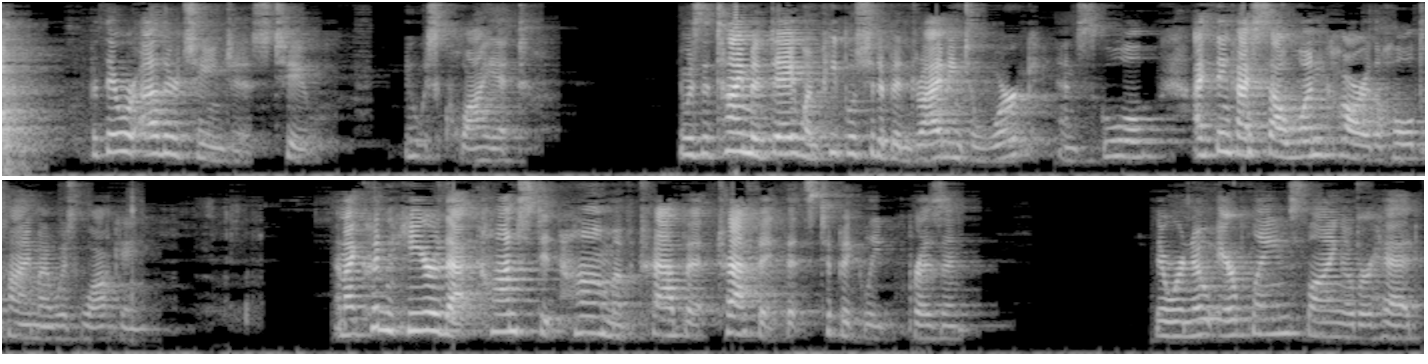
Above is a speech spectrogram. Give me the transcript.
But there were other changes, too. It was quiet. It was the time of day when people should have been driving to work and school. I think I saw one car the whole time I was walking. And I couldn't hear that constant hum of traffic that's typically present. There were no airplanes flying overhead.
